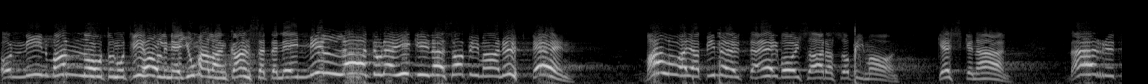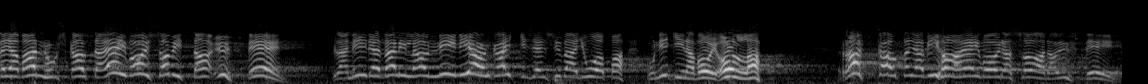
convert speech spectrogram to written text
on niin vannoutunut vihollinen Jumalan kanssa, että ne ei millään tule ikinä sopimaan yhteen. Valoa ja pimeyttä ei voi saada sopimaan keskenään. Vääryyttä ja vanhurskautta ei voi sovittaa yhteen. Kyllä niiden välillä on niin ihan kaikki sen syvä juopa kuin ikinä voi olla. Rakkautta ja vihaa ei voida saada yhteen.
